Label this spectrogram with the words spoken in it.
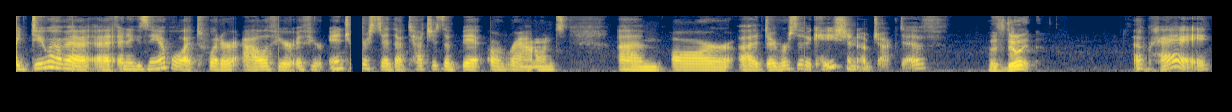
I do have a, a, an example at Twitter, Al, if you're if you're interested, that touches a bit around um, our uh, diversification objective. Let's do it. Okay.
